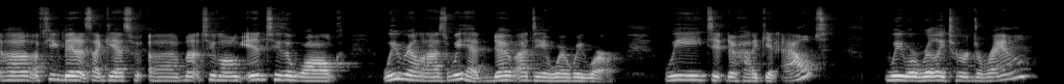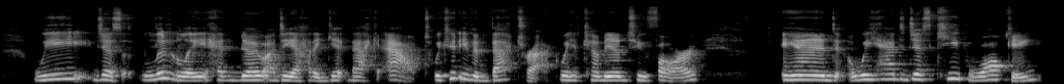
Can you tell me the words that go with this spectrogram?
uh, a few minutes, I guess, uh, not too long into the walk, we realized we had no idea where we were. We didn't know how to get out. We were really turned around we just literally had no idea how to get back out. We couldn't even backtrack. We had come in too far and we had to just keep walking.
